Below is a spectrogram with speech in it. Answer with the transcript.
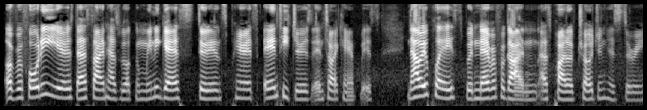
Over 40 years, that sign has welcomed many guests, students, parents, and teachers into our campus, now replaced but never forgotten as part of Trojan history.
